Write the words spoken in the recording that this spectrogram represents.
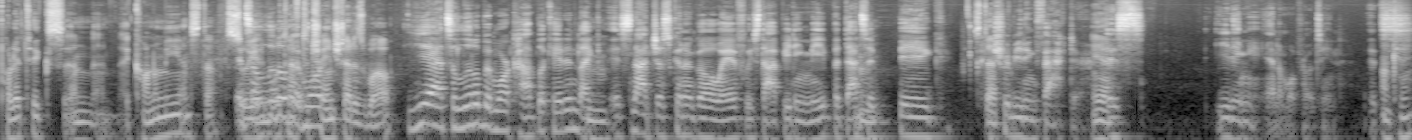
politics and, and economy and stuff. So It's a you little would have to more- change that as well. Yeah, it's a little bit more complicated. Like mm-hmm. it's not just gonna go away if we stop eating meat, but that's a mm-hmm. big Step. contributing factor. Yeah. Is eating animal protein. It's Okay.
